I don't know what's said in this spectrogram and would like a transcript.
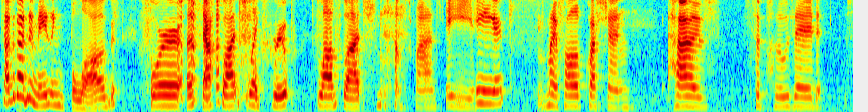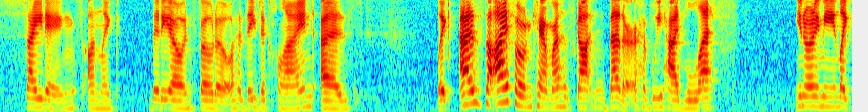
Talk about an amazing blog for a Sasquatch like group. Blob squatch. Squads. Ayy. Eh. my follow up question have supposed sightings on like video and photo have they declined as like as the iPhone camera has gotten better have we had less you know what I mean like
